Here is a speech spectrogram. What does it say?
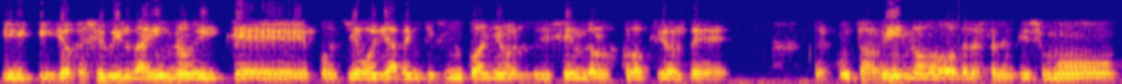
Y, yo que soy bilbaíno y que pues llevo ya 25 años dirigiendo los coloquios de, al vino, del excelentísimo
